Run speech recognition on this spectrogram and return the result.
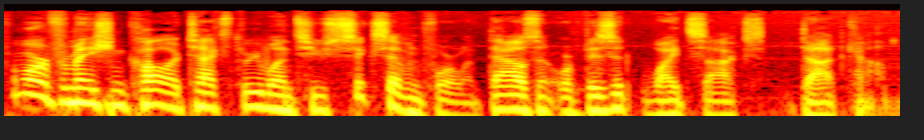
For more information, call or text 312 674 1000 or visit whitesox.com.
